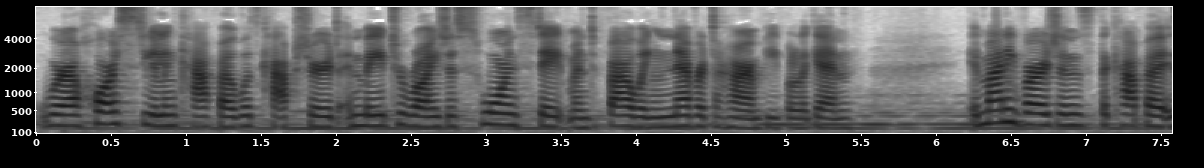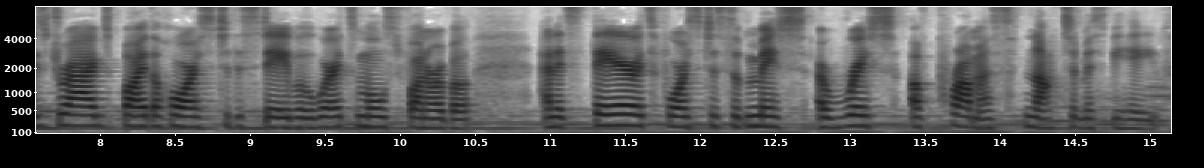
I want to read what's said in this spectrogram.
where a horse stealing kappa was captured and made to write a sworn statement vowing never to harm people again. In many versions, the kappa is dragged by the horse to the stable where it's most vulnerable, and it's there it's forced to submit a writ of promise not to misbehave.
